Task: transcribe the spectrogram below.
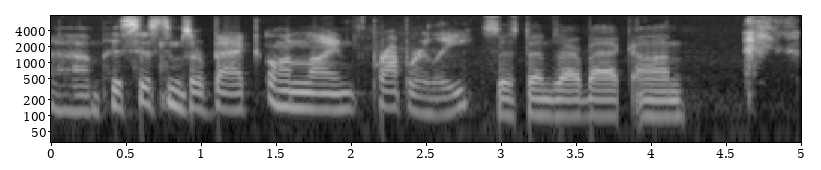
um, his systems are back online properly. Systems are back on.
